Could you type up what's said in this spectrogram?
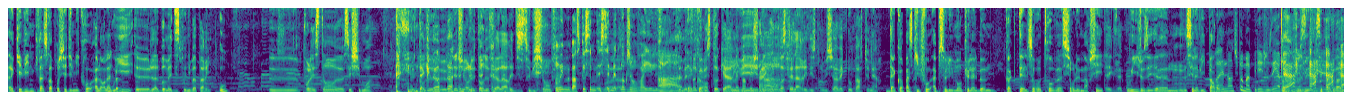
Euh, Kevin qui va se rapprocher du micro. Alors l'album, Oui, euh, l'album est disponible à Paris. Où? Euh, Pour l'instant, euh, c'est chez moi. Le temps de, bien sûr, le temps de faire la redistribution. En fait. Oui, mais parce que c'est Voilà. maintenant que j'ai envoyé les Ah, C'est maintenant que d'accord. le stock est Maintenant que arrivé, je suis et maintenant, on va faire la redistribution avec nos partenaires. D'accord, parce qu'il faut absolument que l'album Cocktail se retrouve sur le marché. Exact. Oui, José, euh, c'est la vie, pardon. Ouais, non, tu peux m'appeler José. Ah, José, c'est pas grave.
